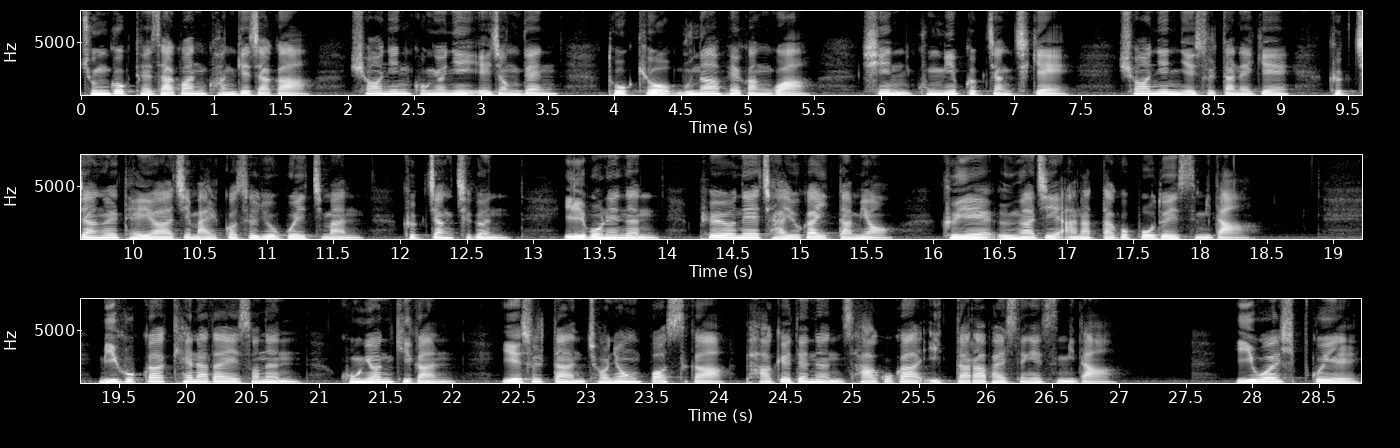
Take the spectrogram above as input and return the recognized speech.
중국 대사관 관계자가 션인 공연이 예정된 도쿄 문화회관과 신 국립극장 측에 션인 예술단에게 극장을 대여하지 말 것을 요구했지만 극장 측은 일본에는 표현의 자유가 있다며 그에 응하지 않았다고 보도했습니다. 미국과 캐나다에서는 공연 기간 예술단 전용 버스가 파괴되는 사고가 잇따라 발생했습니다. 2월 19일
